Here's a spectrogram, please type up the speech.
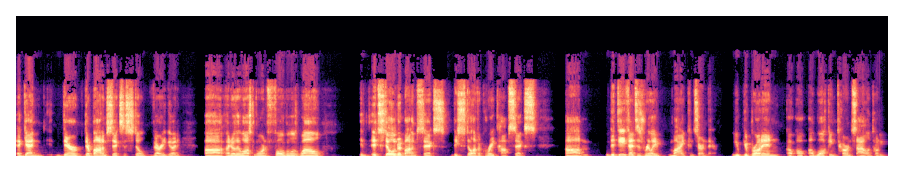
again, their their bottom six is still very good. Uh, I know they lost Warren Foegele as well. It, it's still a good bottom six. They still have a great top six. Um, the defense is really my concern there. You you brought in a, a, a walking turnstile and Tony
